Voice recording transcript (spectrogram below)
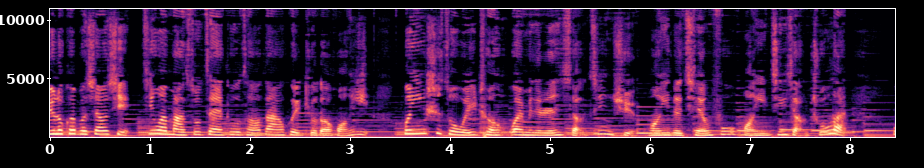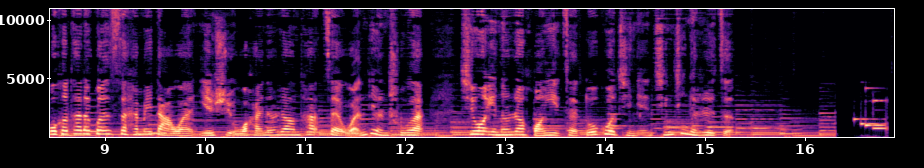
娱乐快报消息：今晚马苏在吐槽大会 Q 到黄奕，婚姻是座围城，外面的人想进去，黄奕的前夫黄奕清想出来。我和他的官司还没打完，也许我还能让他再晚点出来，希望也能让黄奕再多过几年清静的日子。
